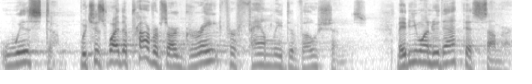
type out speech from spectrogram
wisdom, which is why the Proverbs are great for family devotions. Maybe you want to do that this summer.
